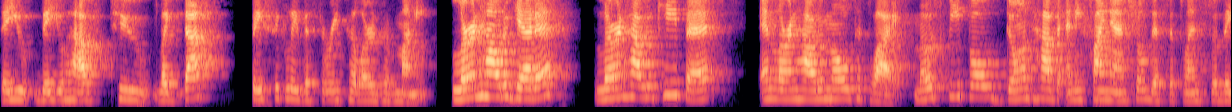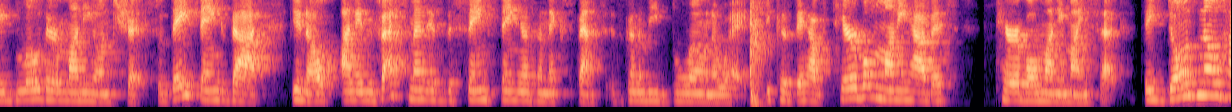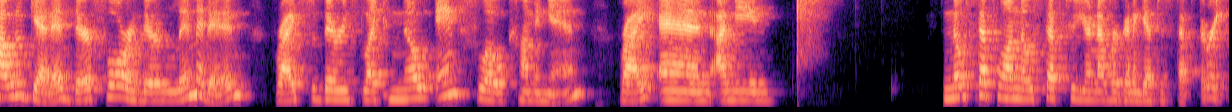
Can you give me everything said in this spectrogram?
that you that you have to like that's basically the three pillars of money. Learn how to get it, learn how to keep it, and learn how to multiply. Most people don't have any financial discipline, so they blow their money on shit. So they think that, you know, an investment is the same thing as an expense. It's going to be blown away because they have terrible money habits, terrible money mindset. They don't know how to get it, therefore, they're limited, right? So there is like no inflow coming in, right? And I mean, no step one, no step two, you're never going to get to step three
